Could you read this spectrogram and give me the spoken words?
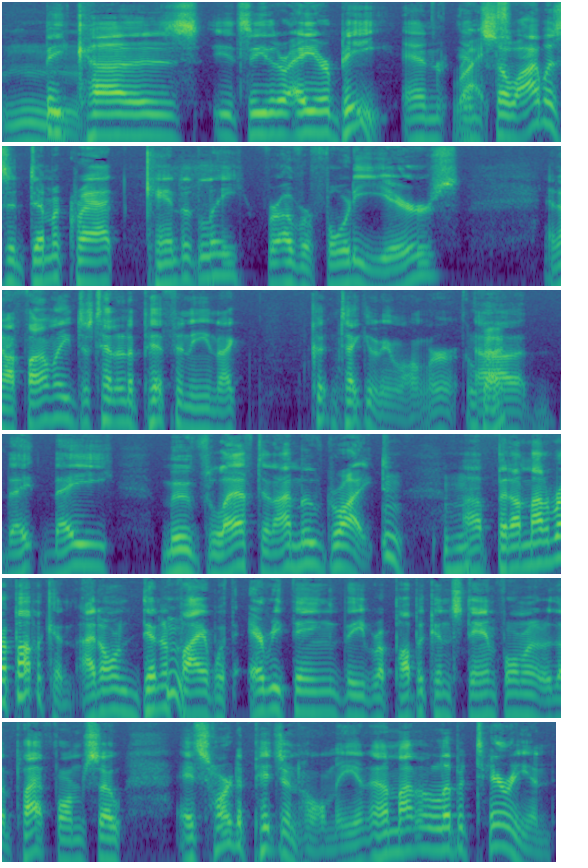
mm. because it's either A or B. And, right. and so I was a Democrat, candidly, for over 40 years. And I finally just had an epiphany and I couldn't take it any longer. Okay. Uh, they, they moved left and I moved right. Mm. Mm-hmm. Uh, but I'm not a Republican. I don't identify mm. with everything the Republicans stand for or the platform. So it's hard to pigeonhole me. And I'm not a libertarian.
